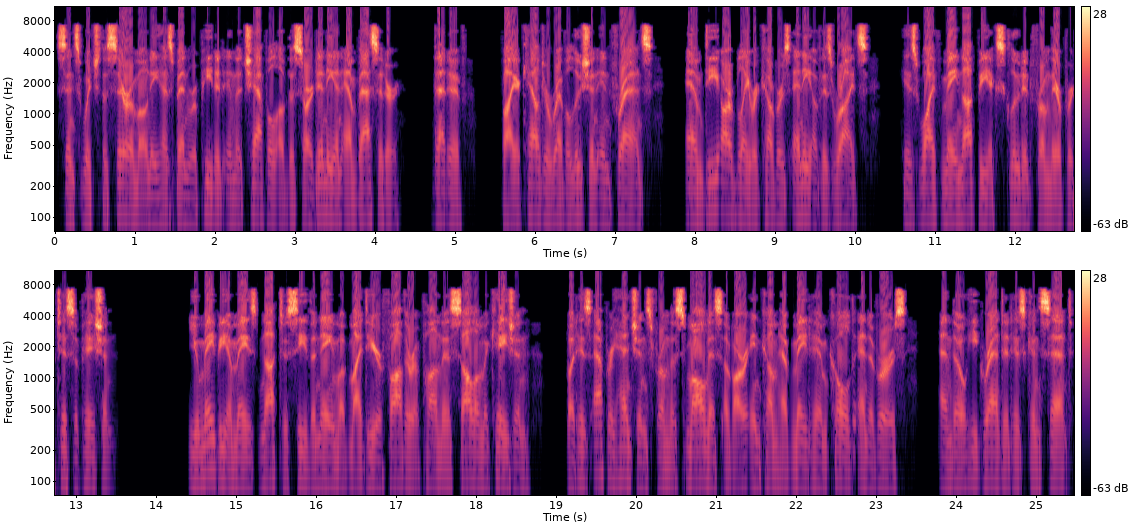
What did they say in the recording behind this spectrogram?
since which the ceremony has been repeated in the chapel of the Sardinian ambassador, that if, by a counter-revolution in France, M. D'Arblay recovers any of his rights, his wife may not be excluded from their participation. You may be amazed not to see the name of my dear father upon this solemn occasion, but his apprehensions from the smallness of our income have made him cold and averse, and though he granted his consent,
